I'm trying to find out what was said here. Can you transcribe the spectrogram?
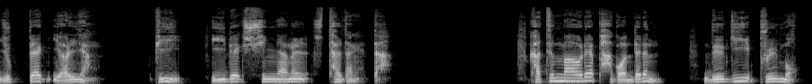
610량, 비 250량을 수탈당했다. 같은 마을의 박원대는 늑이 불목,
